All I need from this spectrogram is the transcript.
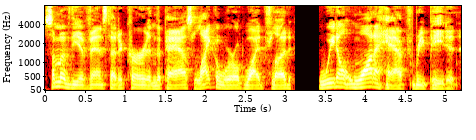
some of the events that occurred in the past, like a worldwide flood, we don't want to have repeated.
